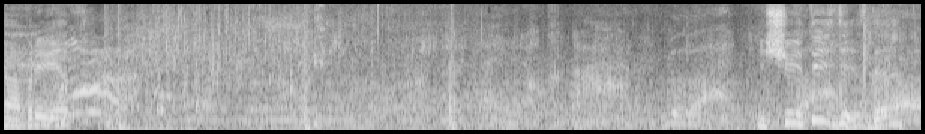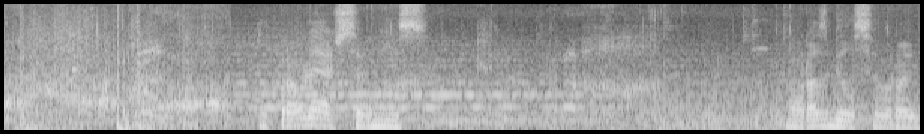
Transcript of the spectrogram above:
А, привет. Еще и ты здесь, да? Отправляешься вниз. О, разбился вроде.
